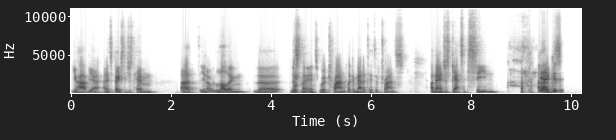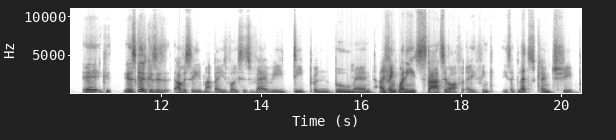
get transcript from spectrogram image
you have, yeah. And it's basically just him, uh, you know, lulling the listener into a trance, like a meditative trance, and then it just gets obscene. yeah, because yeah. it, it's good because obviously Matt Berry's voice is very deep and booming. I Yeah. think when he starts it off, I think he's like, "Let's count sheep."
